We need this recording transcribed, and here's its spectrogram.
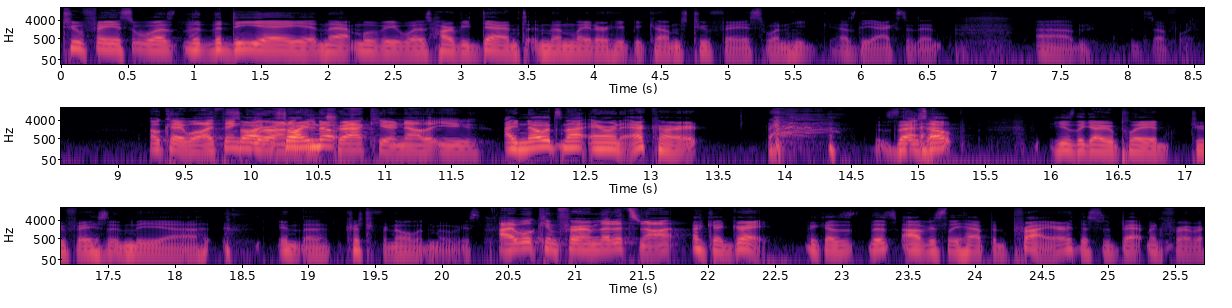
Two Face was the the DA in that movie was Harvey Dent, and then later he becomes Two Face when he has the accident, um, and so forth. okay well i think So we're on so a I good know- track here now that you I know it's not Aaron Eckhart. Does that Who's that? help? He's the guy who played Two Face in the uh, in the Christopher Nolan movies. i will confirm that it's not Okay, great. Because this obviously happened prior. This was Batman Forever.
